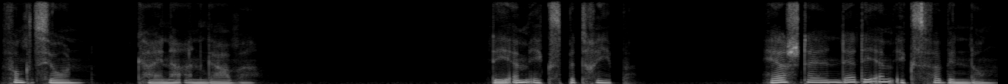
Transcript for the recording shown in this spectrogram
Funktion keine Angabe. DMX Betrieb. Herstellen der DMX-Verbindung.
